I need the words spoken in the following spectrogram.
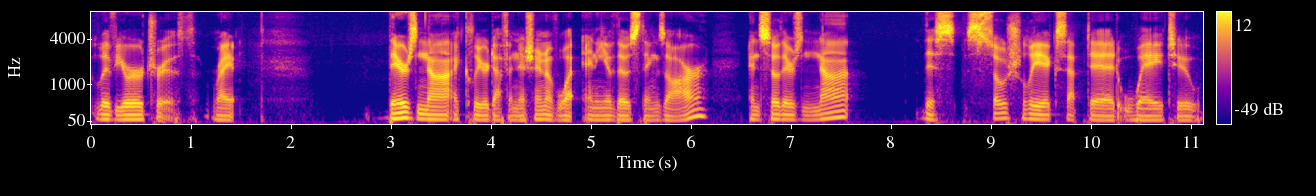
live your truth, right? There's not a clear definition of what any of those things are, and so there's not this socially accepted way to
